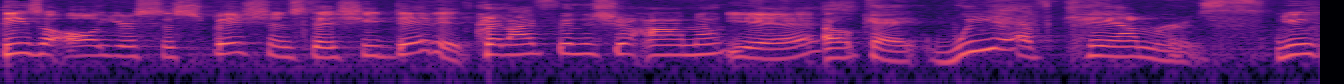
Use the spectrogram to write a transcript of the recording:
These are all your suspicions that she did it. Could I finish, Your Honor? Yes. Okay, we have cameras. You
